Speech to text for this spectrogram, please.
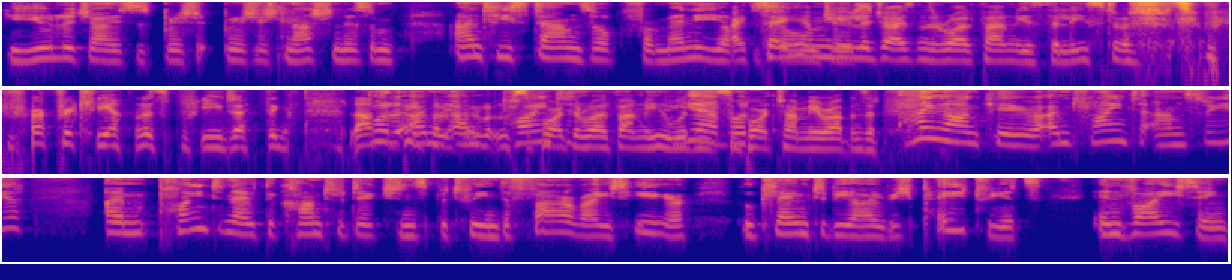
He eulogises British nationalism and he stands up for many of I'd the say soldiers. him eulogising the royal family is the least of it, to be perfectly honest, Bríd. I think lots but of people I'm, I'm support the royal family who wouldn't yeah, support Tommy Robinson. Hang on, Ciara. I'm trying to answer you. I'm pointing out the contradictions between the far right here, who claim to be Irish patriots, inviting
